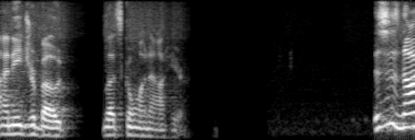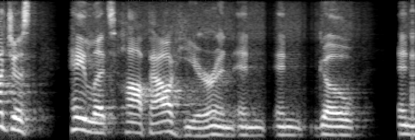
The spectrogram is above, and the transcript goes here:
I need your boat. Let's go on out here. This is not just, hey, let's hop out here and, and, and go and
